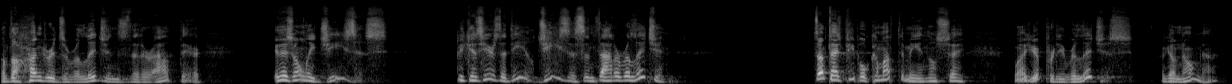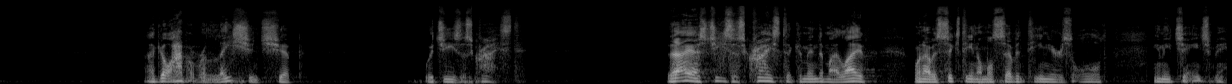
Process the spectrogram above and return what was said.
of the hundreds of religions that are out there. It is only Jesus. Because here's the deal Jesus is not a religion. Sometimes people come up to me and they'll say, Well, you're pretty religious. I go, No, I'm not. I go, I have a relationship with Jesus Christ. That I asked Jesus Christ to come into my life when I was 16, almost 17 years old, and He changed me.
